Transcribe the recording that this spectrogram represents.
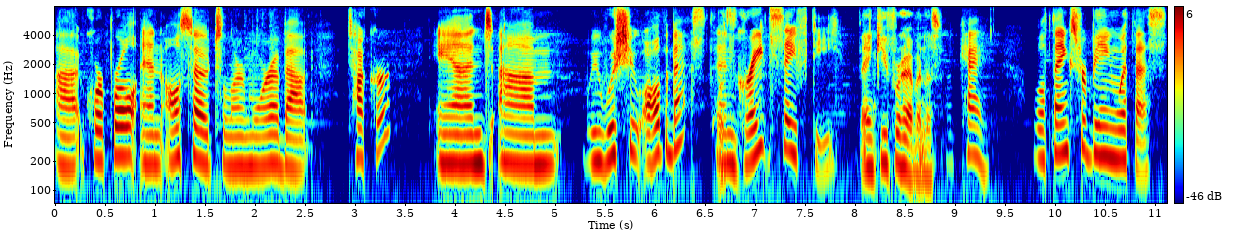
uh, Corporal, and also to learn more about Tucker. And um, we wish you all the best and great safety. Thank you for having us. Okay. Well, thanks for being with us.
